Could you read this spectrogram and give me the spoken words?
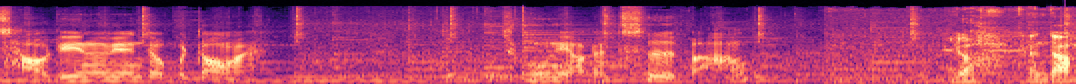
草地那边都不动哎，雏鸟的翅膀，有看到。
